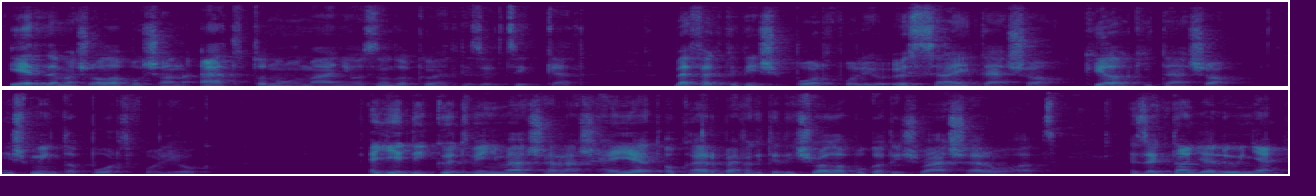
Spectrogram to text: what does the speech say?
Érdemes alaposan áttanulmányoznod a következő cikket. Befektetési portfólió összeállítása, kialakítása és mintaportfóliók. Egyedi kötvényvásárlás helyett akár befektetési alapokat is vásárolhatsz. Ezek nagy előnye,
